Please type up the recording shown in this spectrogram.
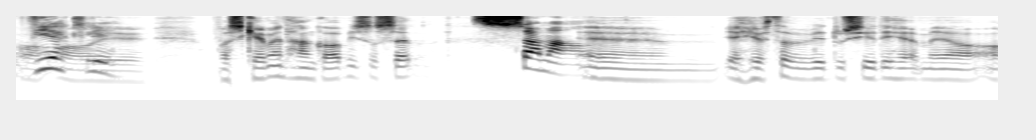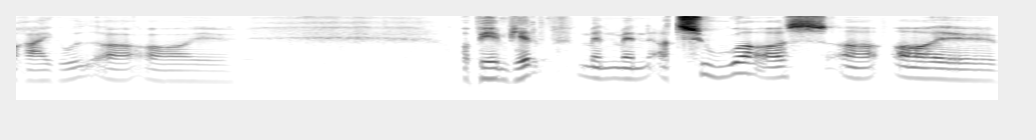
Og, Virkelig. Og, øh, hvor skal man hanke op i sig selv? så meget. Øh, jeg hæfter ved, at du siger det her med at, at række ud og, og, øh, og bede om hjælp, men, men at ture også og, og, øh,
